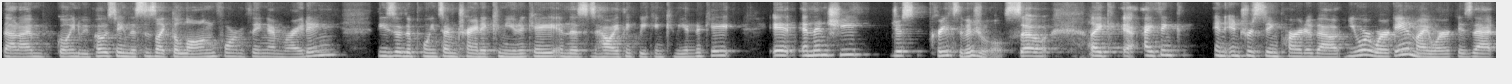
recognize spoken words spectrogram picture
that I'm going to be posting. This is like the long form thing I'm writing. These are the points I'm trying to communicate and this is how I think we can communicate it. And then she just creates the visuals. So like I think an interesting part about your work and my work is that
